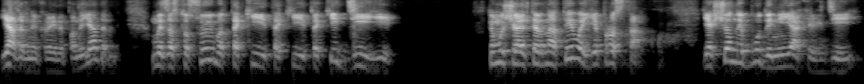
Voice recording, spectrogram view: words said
ядерної країни по неядерній, ми застосуємо такі, такі, такі дії. Тому що альтернатива є проста: якщо не буде ніяких дій,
